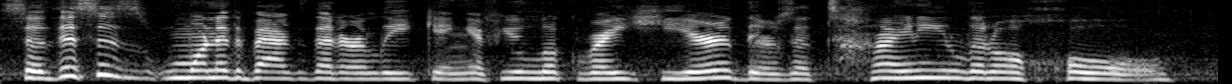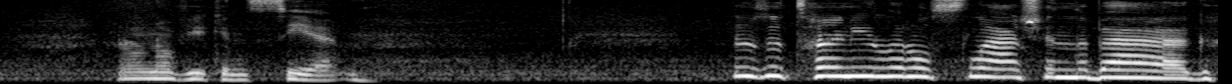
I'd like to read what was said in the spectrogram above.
So this is one of the bags that are leaking. If you look right here, there's a tiny little hole. I don't know if you can see it. There's a tiny little slash in the bag.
